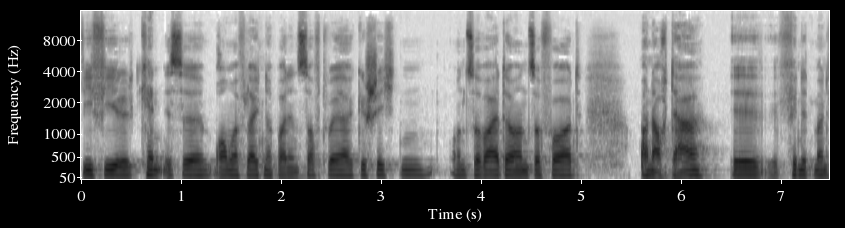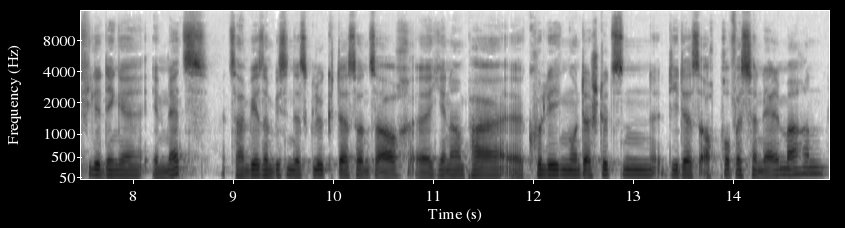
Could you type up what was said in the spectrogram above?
Wie viel Kenntnisse brauchen wir vielleicht noch bei den Software-Geschichten und so weiter und so fort? Und auch da äh, findet man viele Dinge im Netz. Jetzt haben wir so ein bisschen das Glück, dass uns auch äh, hier noch ein paar äh, Kollegen unterstützen, die das auch professionell machen.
